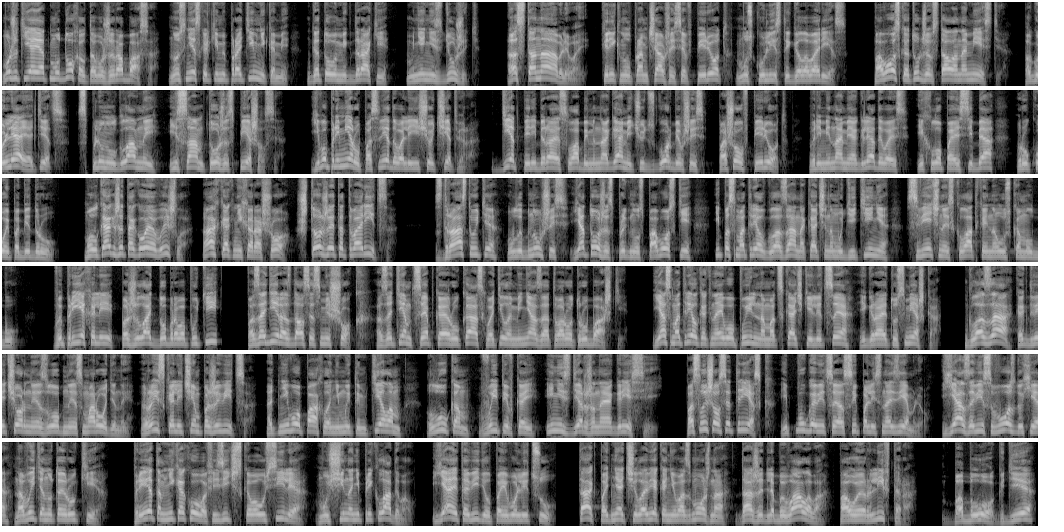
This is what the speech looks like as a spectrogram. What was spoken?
Может, я и отмудохал того жиробаса, но с несколькими противниками, готовыми к драке, мне не сдюжить. «Останавливай!» — крикнул промчавшийся вперед мускулистый головорез. Повозка тут же встала на месте. «Погуляй, отец!» Сплюнул главный и сам тоже спешился. Его примеру последовали еще четверо. Дед, перебирая слабыми ногами, чуть сгорбившись, пошел вперед, временами оглядываясь и хлопая себя рукой по бедру. Мол, как же такое вышло? Ах, как нехорошо! Что же это творится? «Здравствуйте!» Улыбнувшись, я тоже спрыгнул с повозки и посмотрел в глаза накачанному детине с вечной складкой на узком лбу. «Вы приехали пожелать доброго пути?» Позади раздался смешок, а затем цепкая рука схватила меня за отворот рубашки. Я смотрел, как на его пыльном от скачки лице играет усмешка. Глаза, как две черные злобные смородины, рыскали чем поживиться. От него пахло немытым телом, луком, выпивкой и несдержанной агрессией. Послышался треск, и пуговицы осыпались на землю. Я завис в воздухе на вытянутой руке. При этом никакого физического усилия мужчина не прикладывал. Я это видел по его лицу. Так поднять человека невозможно даже для бывалого пауэрлифтера. «Бабло где?»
